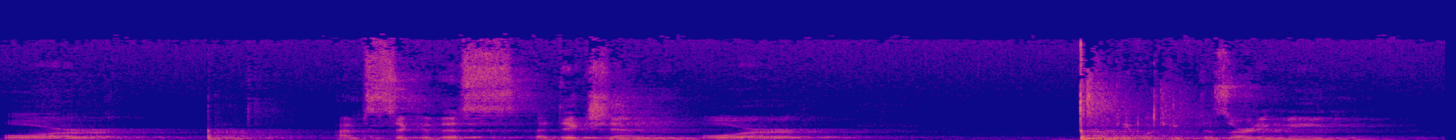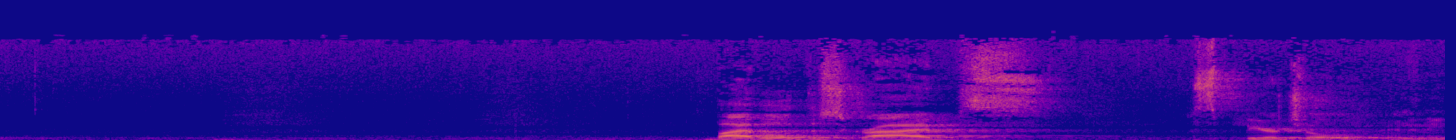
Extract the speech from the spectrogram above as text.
Or I'm sick of this addiction? Or people keep deserting me? Bible describes spiritual enemy.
